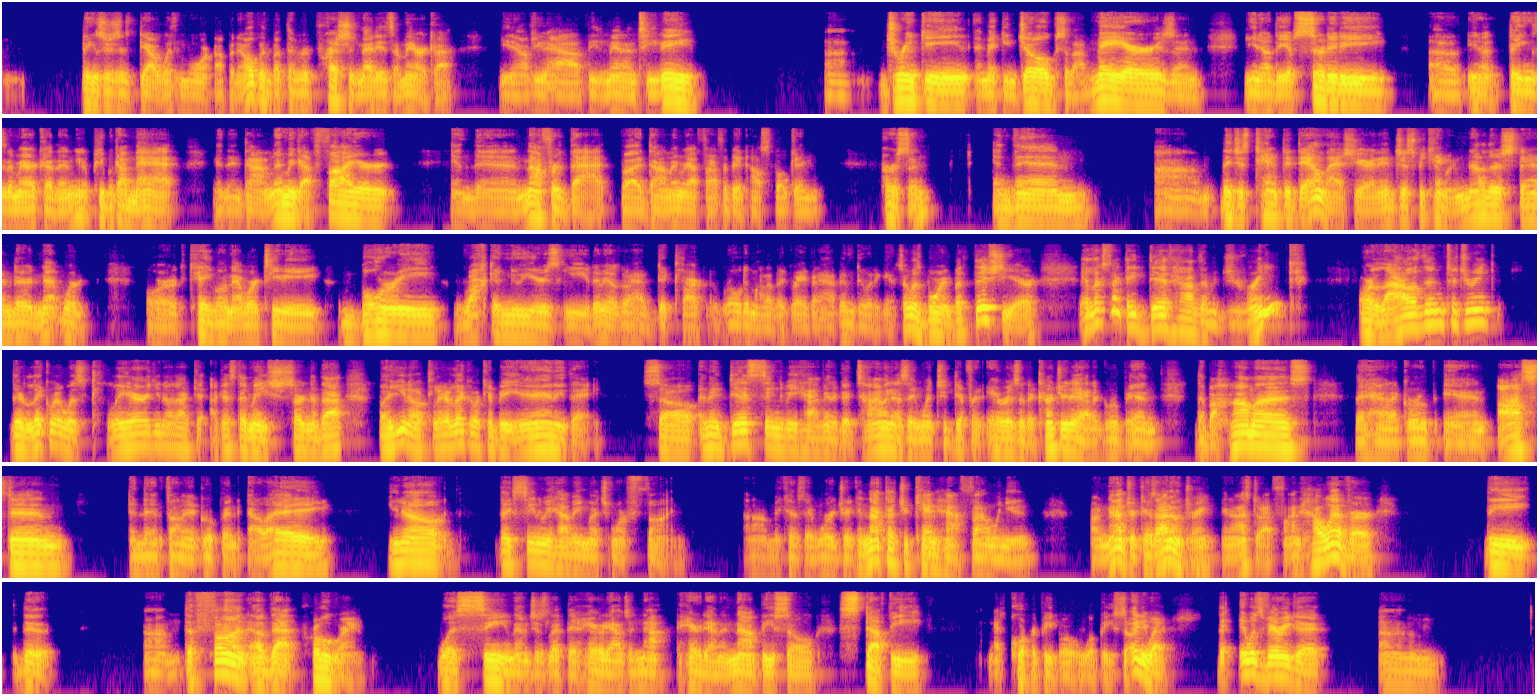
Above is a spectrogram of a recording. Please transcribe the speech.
things are just dealt with more up and open, but the repression that is America, you know, if you have these men on TV uh, drinking and making jokes about mayors and, you know, the absurdity of, you know, things in America, then, you know, people got mad and then Don Lemon got fired and then not for that, but Don Lemon got fired for being an outspoken person. And then um, they just tamped it down last year, and it just became another standard network or cable network TV, boring, rocking New Year's Eve. They may as well have Dick Clark rolled him out of the grave and have him do it again. So it was boring. But this year, it looks like they did have them drink or allow them to drink their liquid was clear. You know, I guess they made certain of that, but you know, clear liquid could be anything. So, and they did seem to be having a good time. And as they went to different areas of the country, they had a group in the Bahamas, they had a group in Austin, and then finally a group in LA. You know, they seem to be having much more fun um, because they were drinking. Not that you can have fun when you not drink because I don't drink, you know, I still have fun. However, the the um, the fun of that program was seeing them just let their hair down and not hair down and not be so stuffy as corporate people will be. So anyway, the, it was very good. Um,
